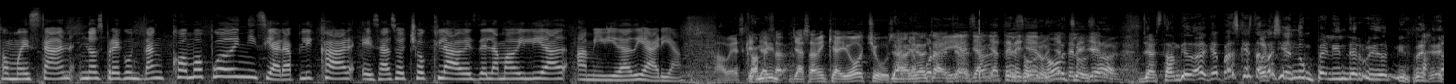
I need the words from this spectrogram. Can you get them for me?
¿Cómo están? Nos preguntan cómo puedo iniciar a aplicar esas ocho claves de la amabilidad a mi vida diaria. A ver, es que ya, ya saben que hay ocho, o sea, ya, por ahí, ya, te leyeron, ya te ocho, o sea, leyeron. ya están viendo. ¿Qué pasa? Es que estaba haciendo un pelín de ruido en mis redes.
